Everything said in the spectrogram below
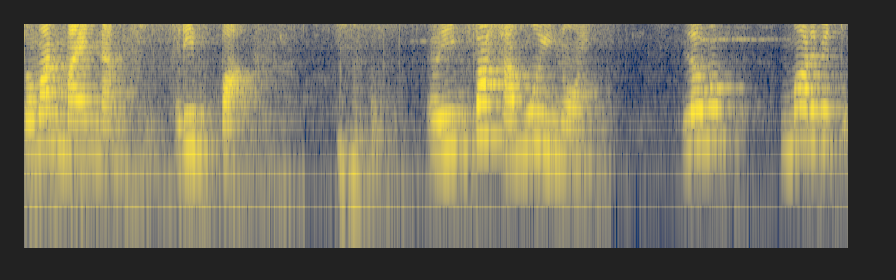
তোমার মায়ের নাম কি রিম্পা রিম্পা সামুই নয় আমার মারবে তো।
